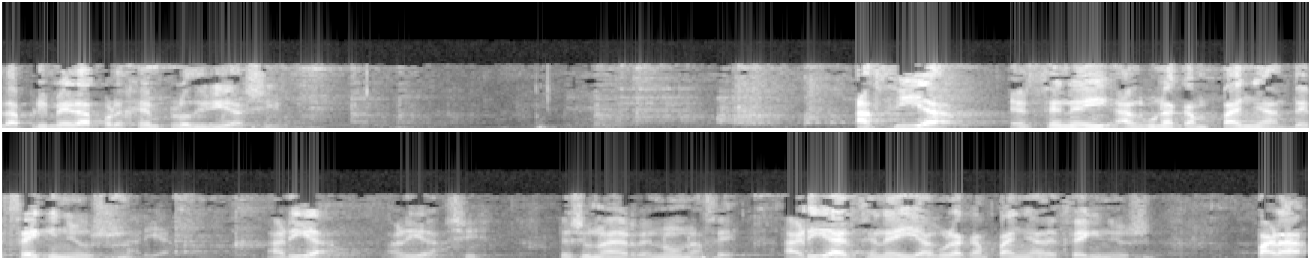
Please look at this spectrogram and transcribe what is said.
La primera, por ejemplo, diría así. ¿Hacía el CNI alguna campaña de fake news? Haría. Haría, haría, sí. Es una R, no una C. ¿Haría el CNI alguna campaña de fake news para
